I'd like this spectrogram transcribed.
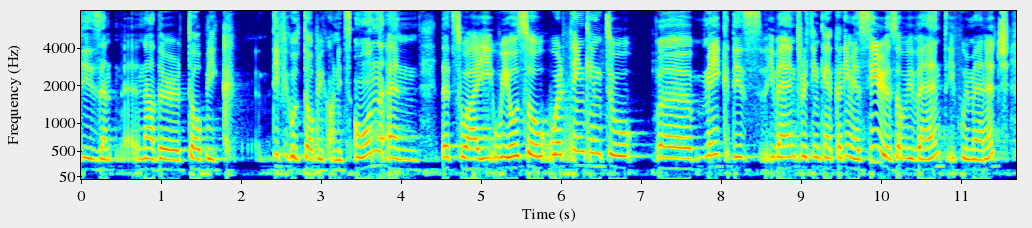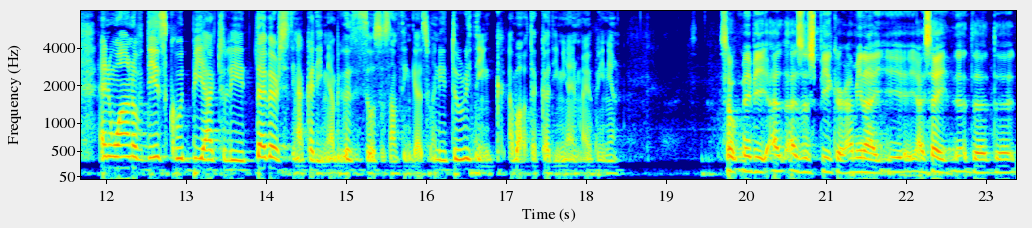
this is an, another topic difficult topic on its own and that's why we also were thinking to uh, make this event, Rethinking Academia, a series of events if we manage. And one of these could be actually diversity in academia, because it's also something else we need to rethink about academia, in my opinion. So maybe as, as a speaker, I mean, I, I say the, the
